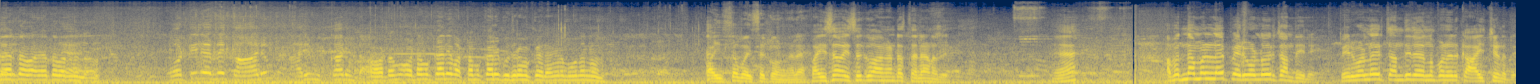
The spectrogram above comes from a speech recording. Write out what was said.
നേരത്തെ പറഞ്ഞല്ലോ. ഓട്ടമുക്കാൽ വട്ടമുക്കാൽ കുതിരമുക്കാൽ അങ്ങനെ മൂന്നെണ്ണമാണ് പൈസ പൈസക്ക് വാങ്ങാം അല്ലേ? പൈസ പൈസക്ക് വാങ്ങേണ്ട സ്ഥലമാണത്. ഏ? അപ്പം നമ്മളുടെ പെരുവള്ളൂർ ചന്തയിൽ പെരുവള്ളൂർ ചന്തയിൽ വന്നപ്പോൾ ഒരു കാഴ്ചയാണിത്.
